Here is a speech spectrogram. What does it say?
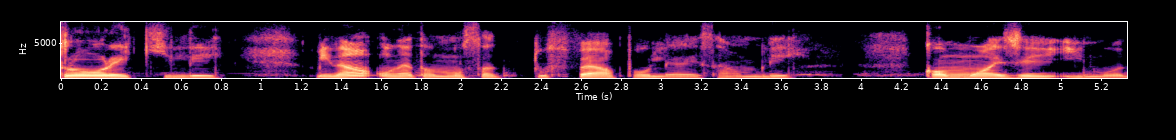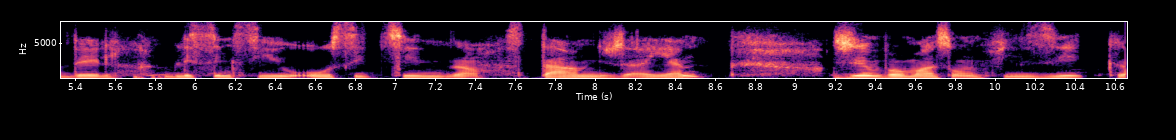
trop reculé. Maintenant, on a tendance à tout faire pour les ressembler. Comme moi, j'ai une modèle, Blessing CEO, c'est une star nigérienne. J'aime vraiment son physique.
